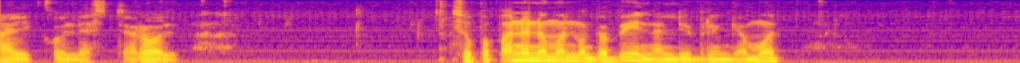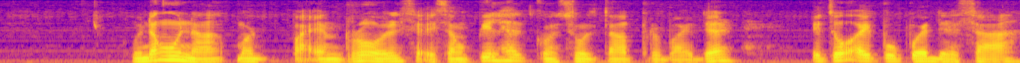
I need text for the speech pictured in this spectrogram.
high cholesterol. So, paano naman magabil ng libreng gamot? Unang-una, magpa-enroll sa isang PhilHealth Consulta provider. Ito ay pupwede sa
